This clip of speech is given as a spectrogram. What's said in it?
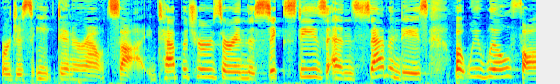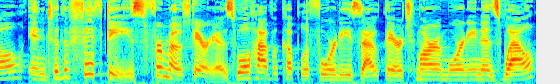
or just eat dinner outside. Temperatures are in the 60s and 70s, but we will fall into the 50s for most areas. We'll have a couple of 40s out there tomorrow morning as well,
